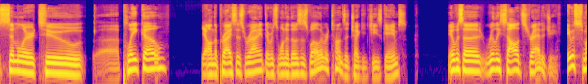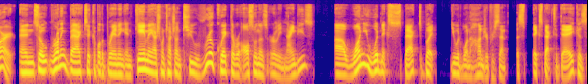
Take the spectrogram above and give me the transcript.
similar to uh, Plinko Yep. on The Price is Right. There was one of those as well. There were tons of Chuck E. Cheese games. It was a really solid strategy. It was smart. And so, running back to a couple of the branding and gaming, I just want to touch on two real quick that were also in those early 90s. Uh, one you wouldn't expect, but you would 100% expect today because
